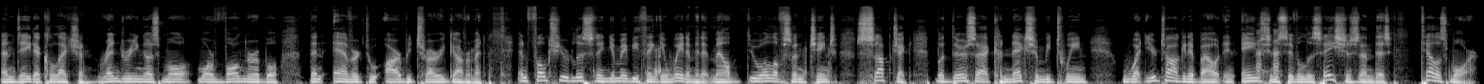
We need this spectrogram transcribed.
and data collection, rendering us more, more vulnerable than ever to arbitrary government. And folks, you're listening, you may be thinking, wait a minute, Mel, do all of a sudden change subject? But there's a connection between what you're talking about in ancient civilizations and this. Tell us more.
